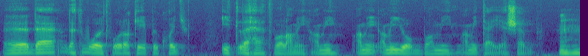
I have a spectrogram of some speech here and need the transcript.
de, de volt volna képük, hogy itt lehet valami, ami, ami, ami jobb, ami, ami teljesebb. Uh-huh.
